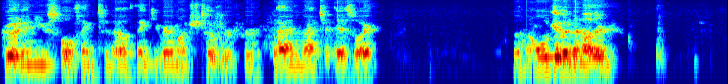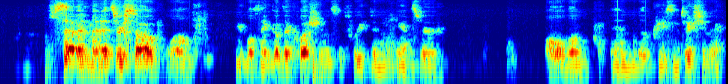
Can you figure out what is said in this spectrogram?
good and useful thing to know. Thank you very much, Topher, for adding that to Isware. Well, we'll give it another seven minutes or so while people think of their questions, if we didn't answer all of them in the presentation there.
